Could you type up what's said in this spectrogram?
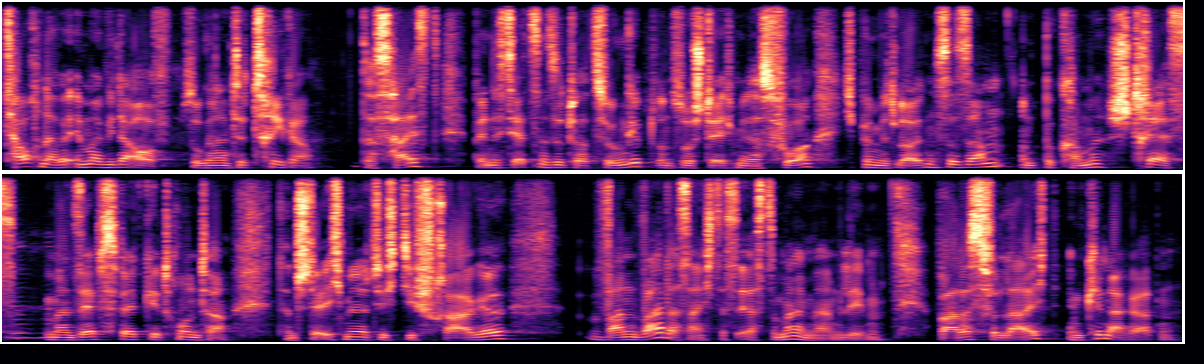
tauchen aber immer wieder auf, sogenannte Trigger. Das heißt, wenn es jetzt eine Situation gibt, und so stelle ich mir das vor, ich bin mit Leuten zusammen und bekomme Stress, mein Selbstwert geht runter, dann stelle ich mir natürlich die Frage, wann war das eigentlich das erste Mal in meinem Leben? War das vielleicht im Kindergarten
